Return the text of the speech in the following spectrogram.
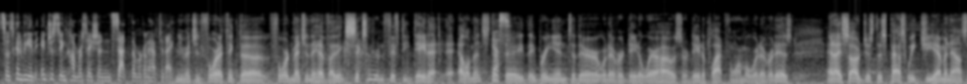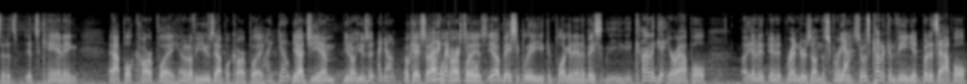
So it's going to be an interesting conversation set that we're going to have today. You mentioned Ford, I think the Ford mentioned they have, I think 650 data elements yes. that they, they bring into their whatever, data warehouse or data platform or whatever it is. And I saw just this past week, GM announced that it's, it's canning Apple CarPlay. I don't know if you use Apple CarPlay. I don't. Yeah, GM, you don't use it? I don't. Okay, so I Apple CarPlay is, you know, basically you can plug it in and basically you kind of get your Apple Uh, and it, and it renders on the screen. Yeah. So it's kind of convenient, but it's Apple,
